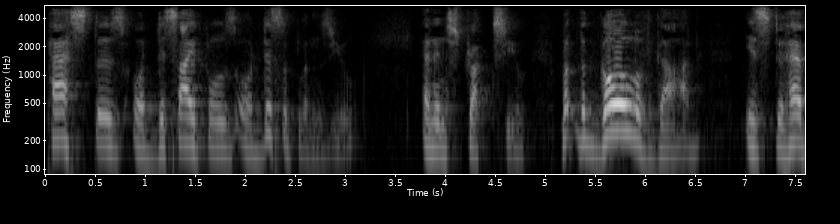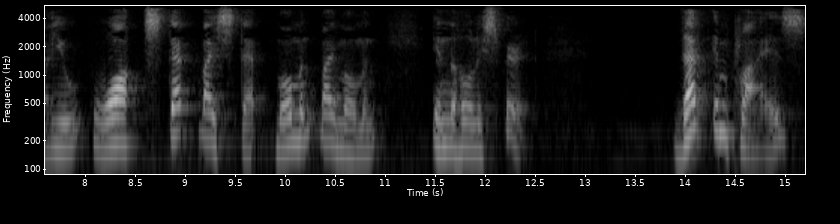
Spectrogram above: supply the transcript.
pastors or disciples or disciplines you and instructs you. But the goal of God is to have you walk step by step, moment by moment, in the Holy Spirit. That implies,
